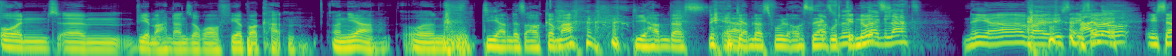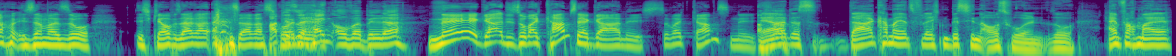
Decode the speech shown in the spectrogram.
Und ähm, wir machen dann so, worauf wir Bock hatten. Und ja, und die haben das auch gemacht. Die haben das, die haben das wohl auch sehr Was gut wird denn da genutzt. gelacht? Naja, weil ich, ich, sag, mal, ich, sag, ich sag mal so, ich glaube, Sarah, Sarahs Habt ihr so. Hangover-Bilder? Nee, gar nicht. So weit kam es ja gar nicht. So weit kam es nicht. Ja, das, da kann man jetzt vielleicht ein bisschen ausholen. So, einfach mal,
